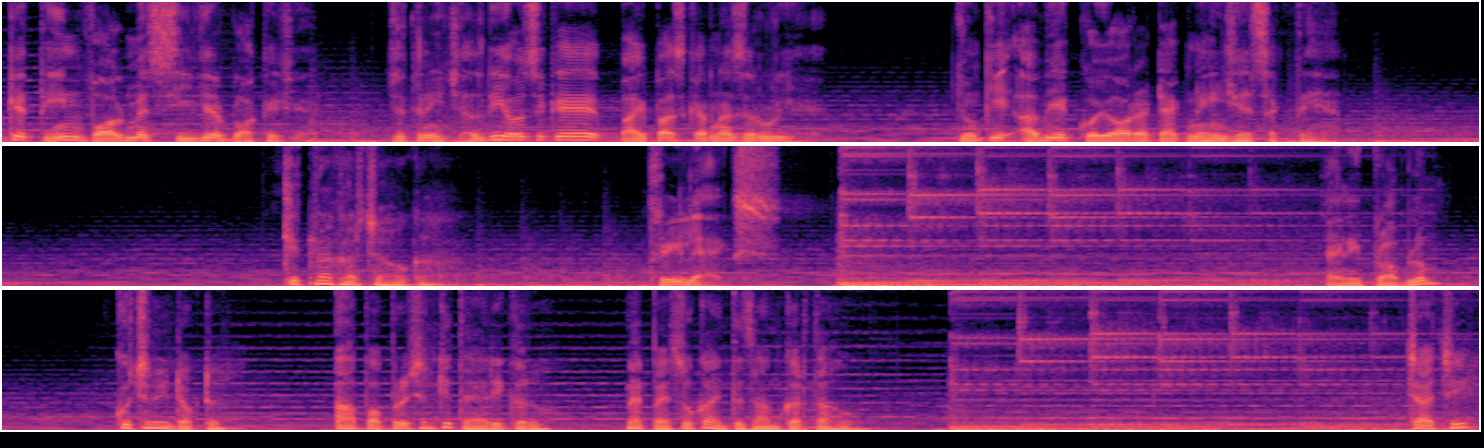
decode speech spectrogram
इनके तीन वॉल में सीवियर ब्लॉकेज है। जितनी जल्दी हो सके बाईपास करना ज़रूरी है क्योंकि अब ये कोई और अटैक नहीं झेल सकते हैं। कितना खर्चा होगा? थ्री लैक्स एनी प्रॉब्लम कुछ नहीं डॉक्टर आप ऑपरेशन की तैयारी करो। मैं पैसों का इंतज़ाम करता हूँ। चाची?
